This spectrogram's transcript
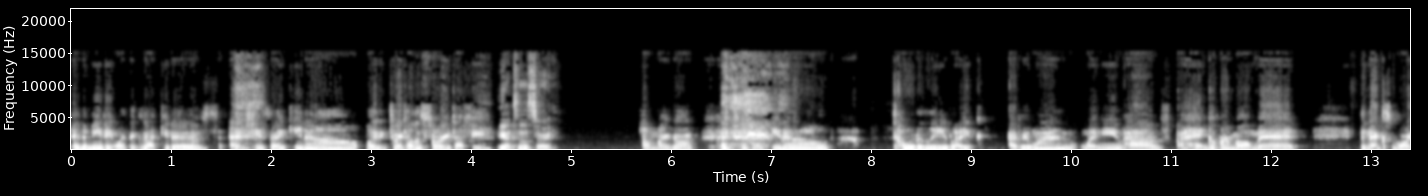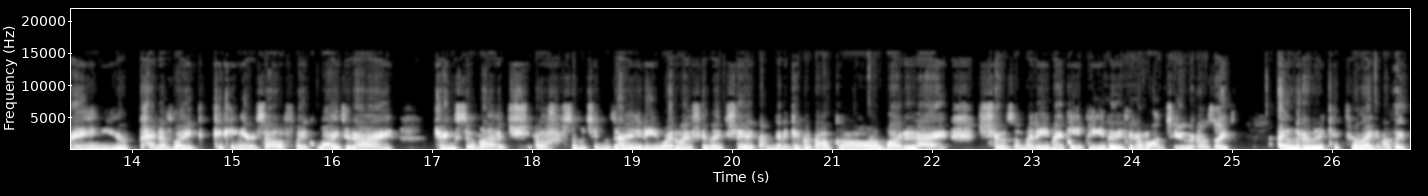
in a meeting with executives, and she's like, you know, like, do I tell the story, Tefi? Yeah, tell the story. Oh my god, she's like, you know, totally like everyone when you have a hangover moment the next morning you're kind of like kicking yourself like why did i drink so much. Ugh, so much anxiety. Why do I feel like shit? I'm gonna give up alcohol. Or why did I show somebody my pee pee that I didn't want to? And I was like, I literally kicked her leg and I was like,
